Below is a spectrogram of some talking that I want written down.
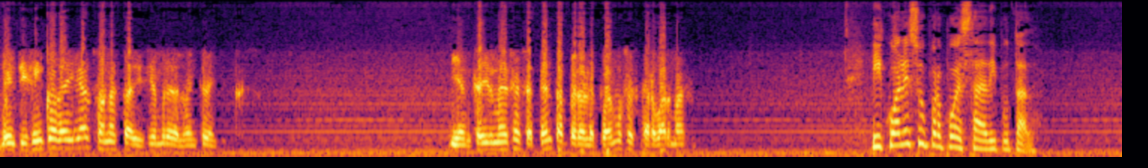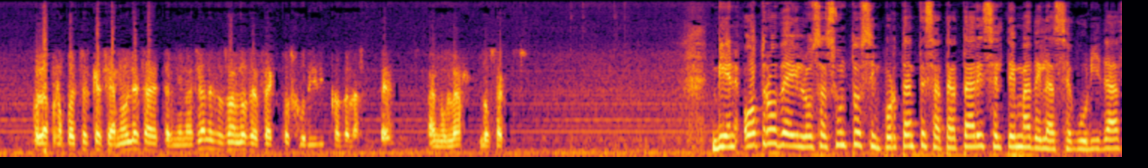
25 de ellas son hasta diciembre del 2023. Y en seis meses 70, pero le podemos escarbar más. ¿Y cuál es su propuesta, diputado? Pues la propuesta es que se anule esa determinación. Esos son los efectos jurídicos de la sentencia, anular los actos. Bien, otro de los asuntos importantes a tratar es el tema de la seguridad.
